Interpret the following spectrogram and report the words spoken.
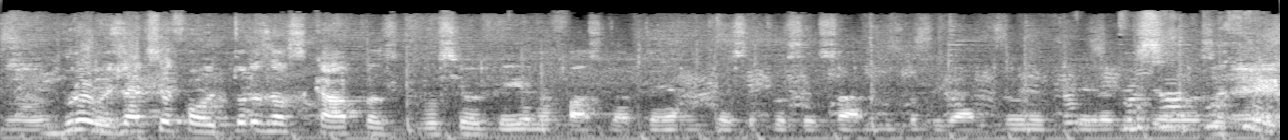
No... Bruno, já que você falou de todas as capas que você odeia na face da Terra, que vai ser processado, muito obrigado Bruno, por ter Processado por quê?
